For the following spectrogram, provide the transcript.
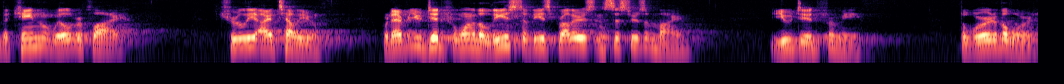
The king will reply, Truly I tell you, whatever you did for one of the least of these brothers and sisters of mine, you did for me. The word of the Lord.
